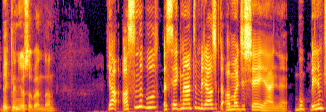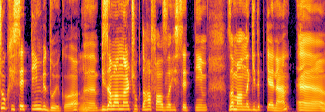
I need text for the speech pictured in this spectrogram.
bekleniyorsa benden. Ya aslında bu segmentin birazcık da amacı şey yani. Bu benim çok hissettiğim bir duygu. Ee, bir zamanlar çok daha fazla hissettiğim zamanla gidip gelen. Ee,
